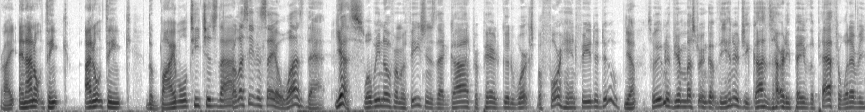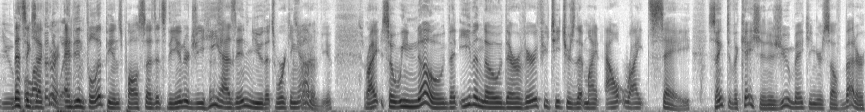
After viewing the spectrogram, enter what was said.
right? And I don't think I don't think the Bible teaches that. Or let's even say it was that. yes. Well, we know from Ephesians that God prepared good works beforehand for you to do. Yep. So even if you're mustering up the energy, God's already paved the path for whatever you. That's exactly right. And in Philippians, Paul says it's the energy he has in you that's working That's out right. of you. Right? So we know that even though there are very few teachers that might outright say sanctification is you making yourself better,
